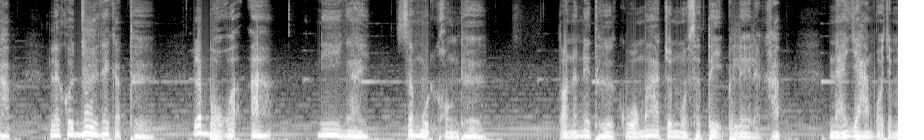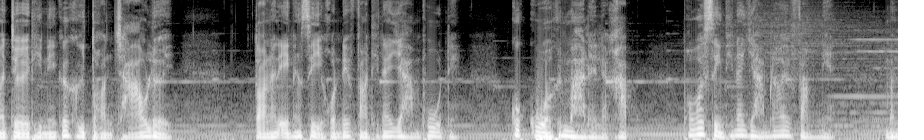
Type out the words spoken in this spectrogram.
ครับ แล้วก็ยื่นให้กับเธอ แล้วบอกว่าอะนี่ไงสมุดของเธอ ตอนนั้นเนี่ยเธอกลัวมากจนหมดสติไปเลยแหละครับนายามกว่าจะมาเจอทีนี้ก็คือตอนเช้าเลย ตอนนั้นเองทั้งสี่คนได้ฟังที่นายามพูดเนี่ยก็กลัวขึ้นมาเลยแหละครับ ราะว่าสิ่งที่นายามเล่าให้ฟังเนี่ย มัน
